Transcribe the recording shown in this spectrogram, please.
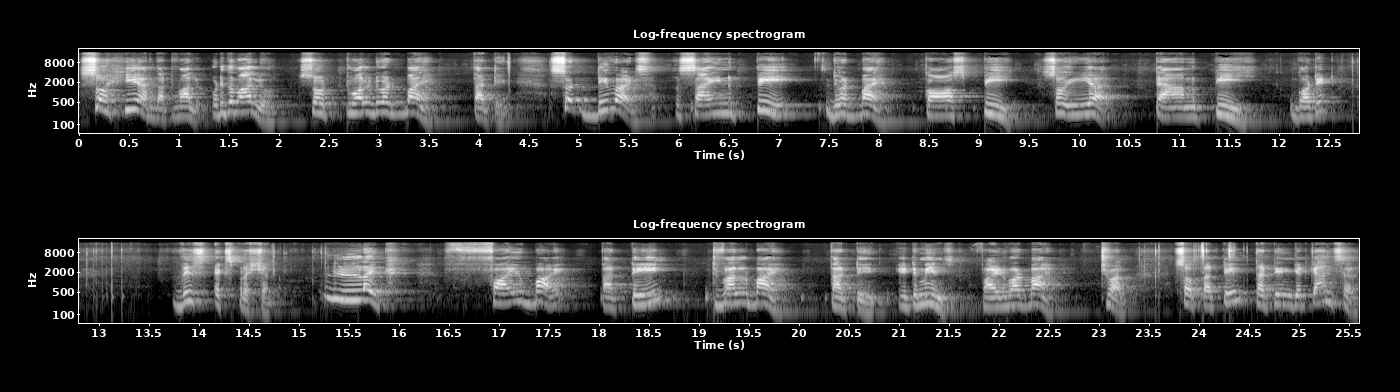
So here that value, what is the value? So 12 divided by 13. So divides sine P divided by cos P. So here tan P. Got it? This expression like 5 by 13, 12 by 13. It means 5 divided by 12. So 13, 13 get cancelled.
